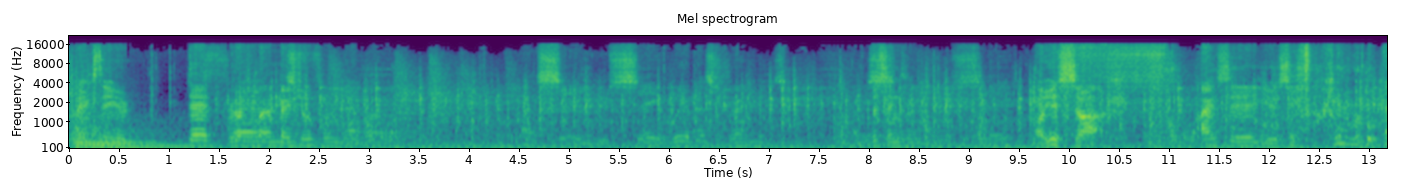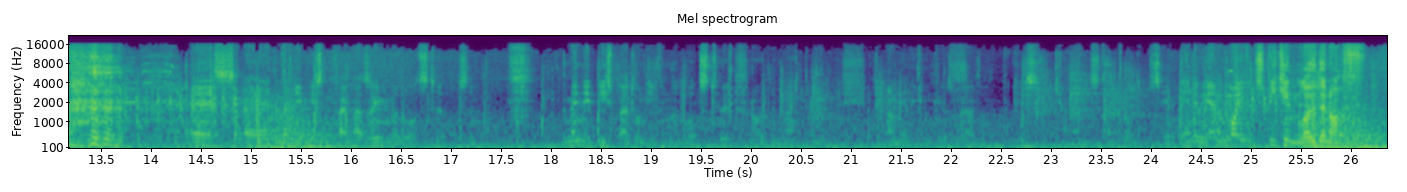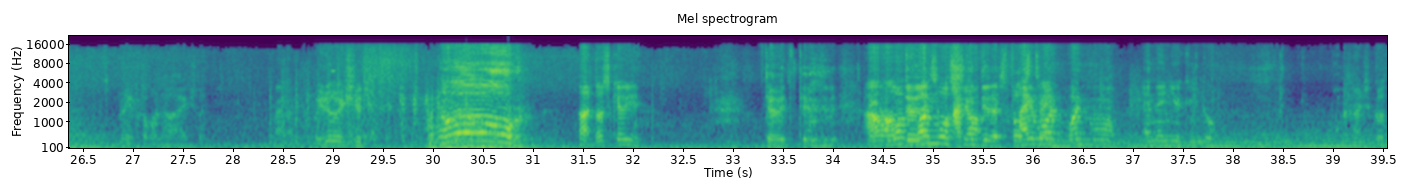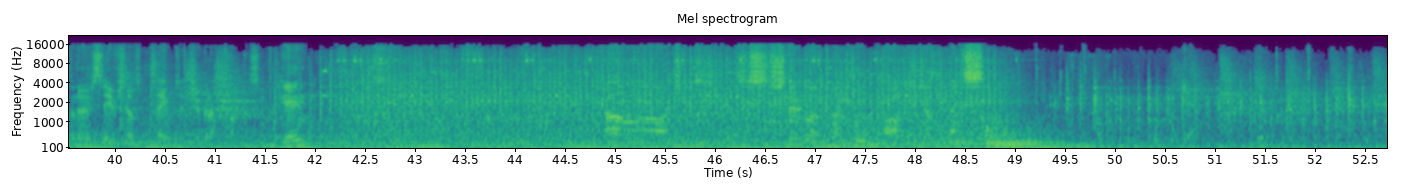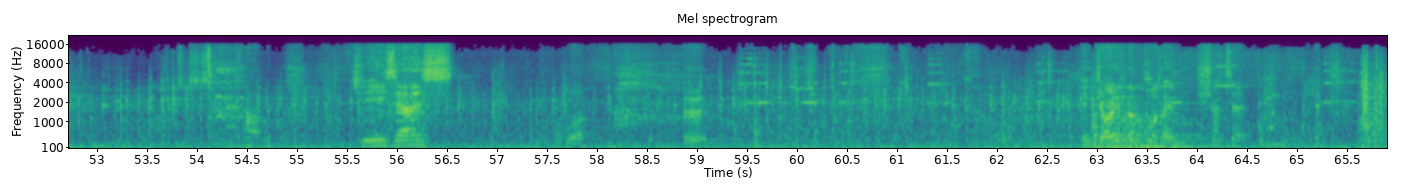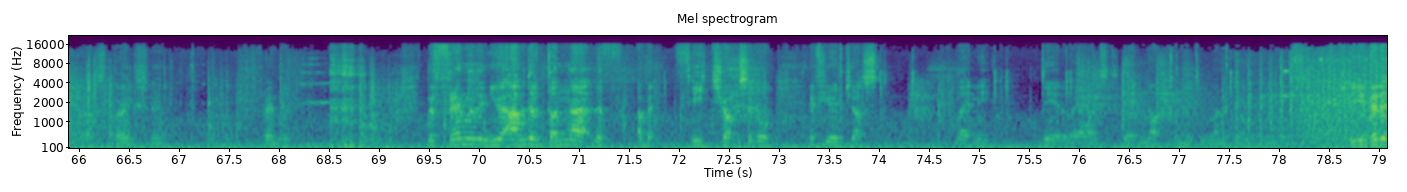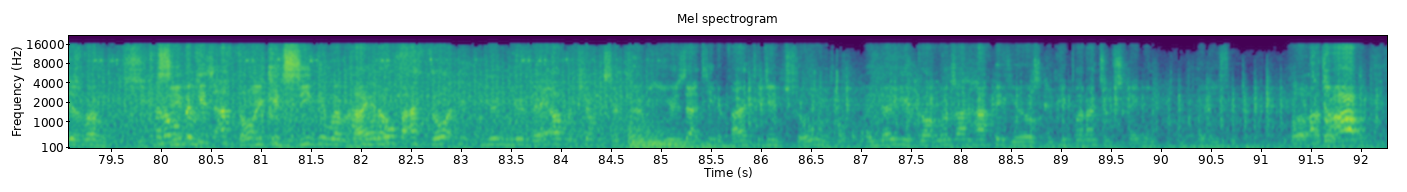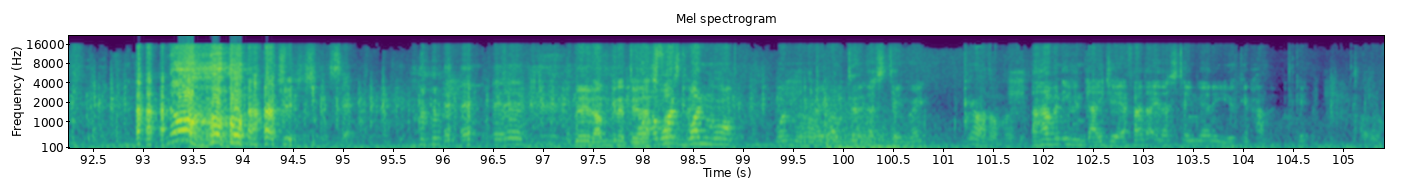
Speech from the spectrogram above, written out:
The next day you're dead, crushed by a Friends pendulum. forever. I say you say we're best friends. I Who sings say you Oh, you suck. I say, you say fucking rope. uh, so, uh, the Midnight Beast, in fact, I don't even know the words to it. So. Amended Beast, but I don't even know the words to it for the right English American girls or whatever because you can't understand what I'm saying. Anyway, and I'm not even speaking loud enough. No, you're probably not actually. I know. We really should. No! Ah, it does kill you. Do it, do it, do it. I, I'll, I'll want do one this. more I shot. can do this first I time. want one more, and then you can go. Why don't I just go there now and save yourself some time since you're gonna fuck this up again? Oh, Jesus. It's just gonna go one whole part is just this. Yeah. Yep. Oh, Jesus, can't. Jesus. What? Uh, Can't. Enjoying limbo then? Shut it. That's thanks, yeah. Friendly. the friendly than you. I would have done that the, about three shots ago if you had just let me do it the way I wanted to do it, and not told me to run it the wrong way. But you did it as well. You could I know see them. I thought You could see they weren't high I know, enough. but I thought that you knew better, which obviously do, but you used that to your advantage and trolled. And now you've got loads of unhappy viewers and people are unsubscribing. How do you feel? Well, I don't. up! No! That's what she said. Dude, I'm gonna do No, this I want first one more. One more, right? I'll do it this time, right? God almighty. I haven't even died yet. If I die this time, Gary, you can have it, okay? Oh,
